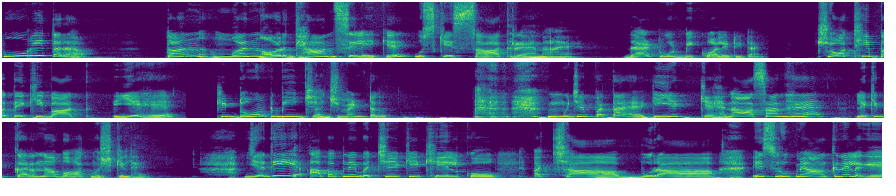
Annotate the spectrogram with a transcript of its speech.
पूरी तरह तन, मन और ध्यान से लेके उसके साथ रहना है। That would be quality time चौथी पते की बात यह है कि डोंट बी जजमेंटल मुझे पता है कि ये कहना आसान है, लेकिन करना बहुत मुश्किल है। यदि आप अपने बच्चे के खेल को अच्छा बुरा, इस रूप में आंकने लगे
